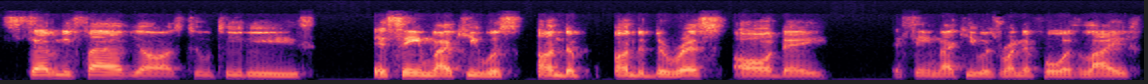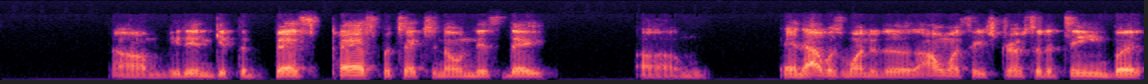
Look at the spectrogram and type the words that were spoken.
75 yards, two TDs. It seemed like he was under under duress all day. It seemed like he was running for his life. Um, he didn't get the best pass protection on this day. Um, and that was one of the, I don't want to say strengths of the team, but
